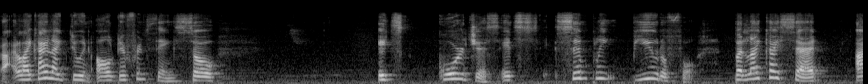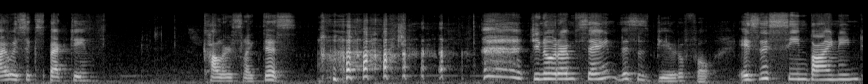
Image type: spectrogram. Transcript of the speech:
like I like doing all different things. So it's gorgeous. It's simply beautiful. But like I said I was expecting colors like this. Do you know what I'm saying? This is beautiful. Is this seam binding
